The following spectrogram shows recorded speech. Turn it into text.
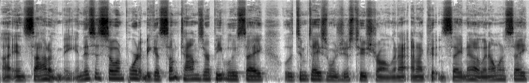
uh, inside of me. And this is so important because sometimes there are people who say, well, the temptation was just too strong and I, and I couldn't say no. And I want to say,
